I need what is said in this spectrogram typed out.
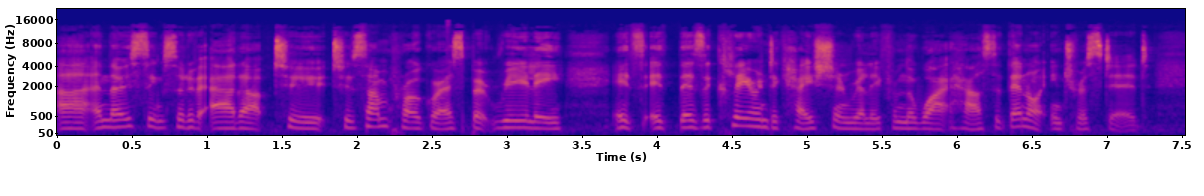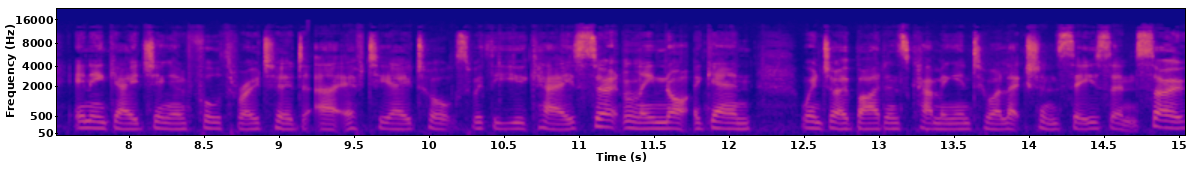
Uh, and those things sort of add up to, to some progress, but really, it's, it, there's a clear indication, really, from the White House that they're not interested in engaging in full throated uh, FTA talks with the UK. Certainly not, again, when Joe Biden's coming into a election season. So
